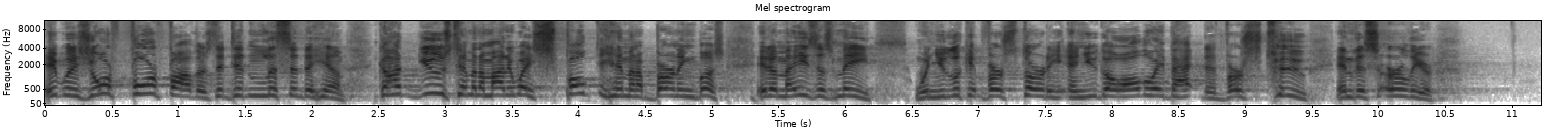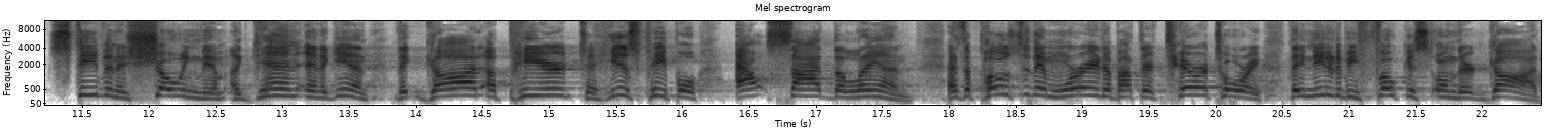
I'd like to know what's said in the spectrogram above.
It was your forefathers that didn't listen to him. God used him in a mighty way, spoke to him in a burning bush. It amazes me when you look at verse 30 and you go all the way back to verse 2 in this earlier. Stephen is showing them again and again that God appeared to his people outside the land. As opposed to them worried about their territory, they needed to be focused on their God.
